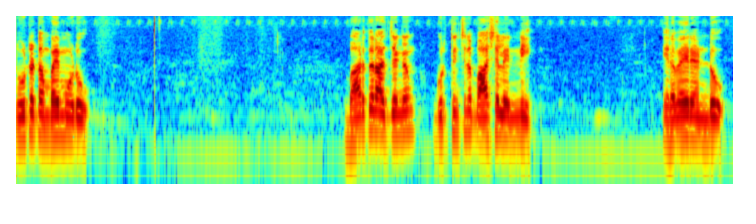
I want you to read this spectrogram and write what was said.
నూట తొంభై మూడు. భారత రాజ్యాంగం గుర్తించిన భాషలు ఎన్ని? ఇరవై రెండు.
